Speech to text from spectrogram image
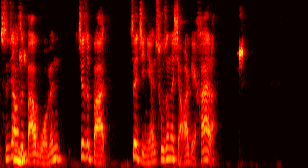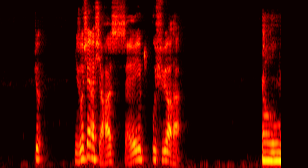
实际上是把我们就是把。这几年出生的小孩给害了，就你说现在小孩谁不需要他？都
